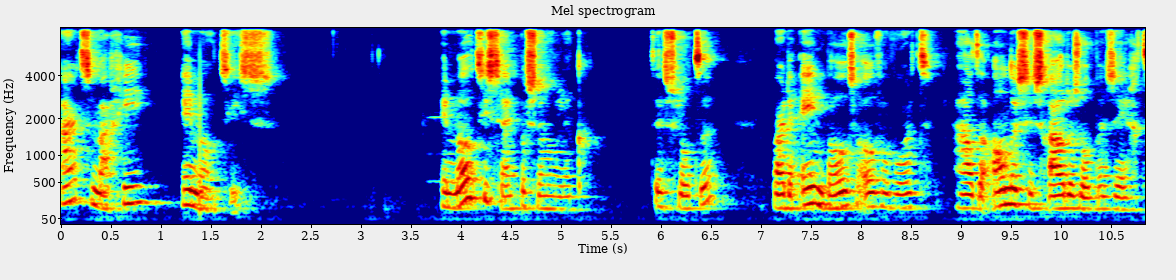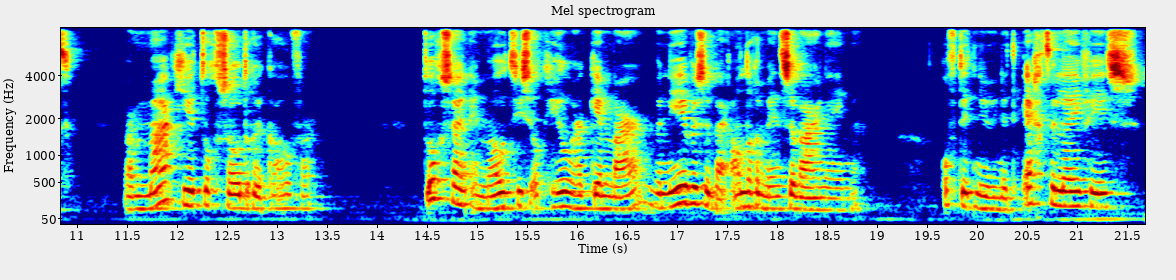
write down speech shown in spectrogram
Aardse magie, emoties. Emoties zijn persoonlijk. Ten slotte, waar de een boos over wordt, haalt de ander zijn schouders op en zegt: Waar maak je je toch zo druk over? Toch zijn emoties ook heel herkenbaar wanneer we ze bij andere mensen waarnemen. Of dit nu in het echte leven is,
